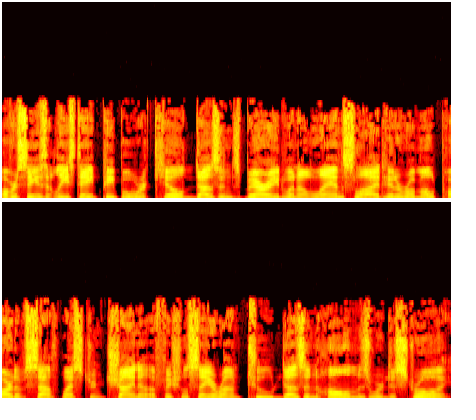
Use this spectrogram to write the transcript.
Overseas, at least eight people were killed, dozens buried when a landslide hit a remote part of southwestern China. Officials say around two dozen homes were destroyed.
